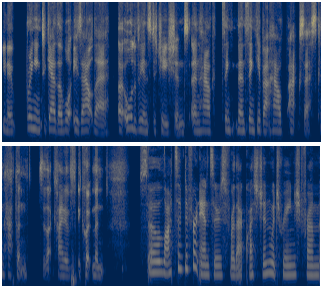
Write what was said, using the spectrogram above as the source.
you know bringing together what is out there at all of the institutions and how think, then thinking about how access can happen to that kind of equipment. So, lots of different answers for that question, which ranged from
